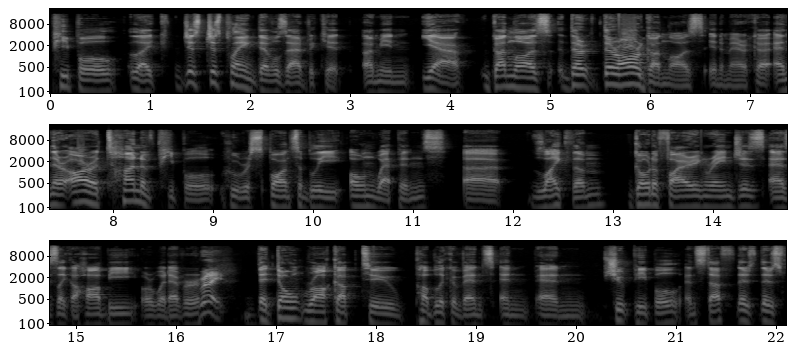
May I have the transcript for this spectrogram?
people like just just playing devil's advocate i mean yeah gun laws there there are gun laws in america and there are a ton of people who responsibly own weapons uh like them go to firing ranges as like a hobby or whatever right. that don't rock up to public events and and shoot people and stuff. There's there's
